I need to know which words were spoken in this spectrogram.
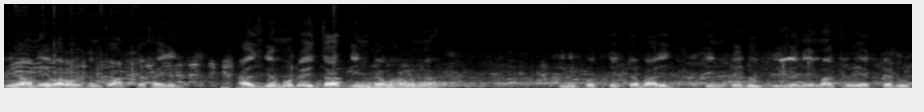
বিহান এবারেও কিন্তু আটকা খাইলেন। আজকে মোটেই তার দিনটা ভালো না। তিনি প্রত্যেকটা বাড়ি তিনটে ডুব দিয়েছেন এইমাত্র একটা ডুব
